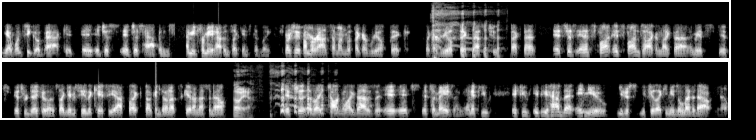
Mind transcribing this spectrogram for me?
yeah. Once you go back, it, it, it just, it just happens. I mean, for me, it happens like instantly, especially if I'm around someone with like a real thick, like a real thick Massachusetts accent it's just and it's fun. It's fun talking like that. I mean, it's it's it's ridiculous. Like, have you seen the Casey Affleck Dunkin' Donuts skit on SNL? Oh yeah, it's just like talking like that is it, it's it's amazing. And if you if you if you have that in you, you just you feel like you need to let it out. You know.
